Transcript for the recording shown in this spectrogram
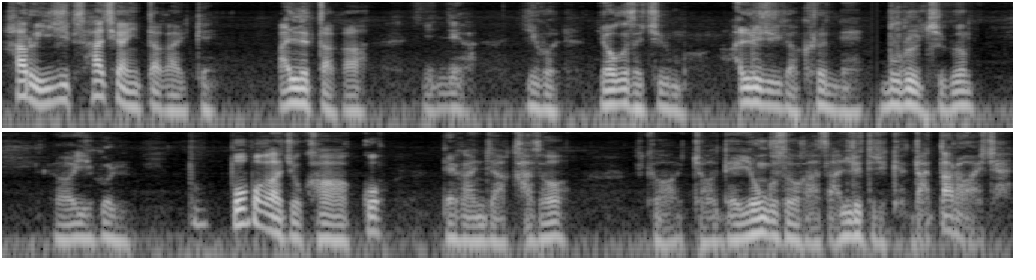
하루 24시간 있다가 이렇게 말렸다가, 이제 이걸 여기서 지금 알려주기가 그렇네. 물을 지금, 어, 이걸 뽑- 뽑아가지고 가갖고, 내가 이제 가서, 그, 저, 내 연구소 가서 알려드릴게. 나 따라와, 자.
